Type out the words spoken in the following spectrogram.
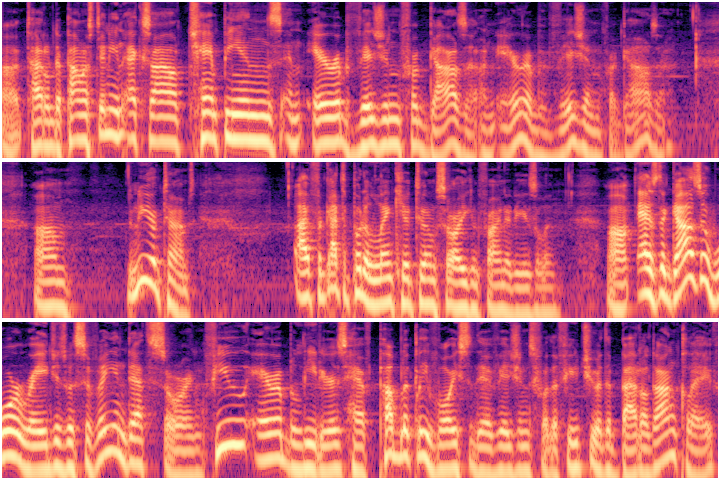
uh, titled The Palestinian Exile Champions an Arab Vision for Gaza. An Arab Vision for Gaza. Um, the New York Times. I forgot to put a link here to it. I'm sorry, you can find it easily. Uh, as the Gaza war rages with civilian deaths soaring, few Arab leaders have publicly voiced their visions for the future of the battled enclave,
